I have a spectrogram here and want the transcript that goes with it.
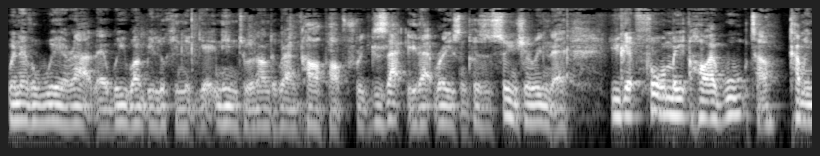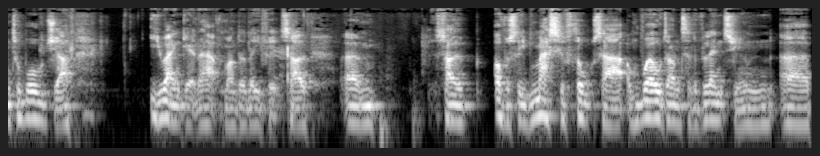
whenever we're out there we won't be looking at getting into an underground car park for exactly that reason because as soon as you're in there you get four metre high water coming towards you, you ain't getting out from underneath it. So, um, so obviously massive thoughts out and well done to the Valencian uh,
